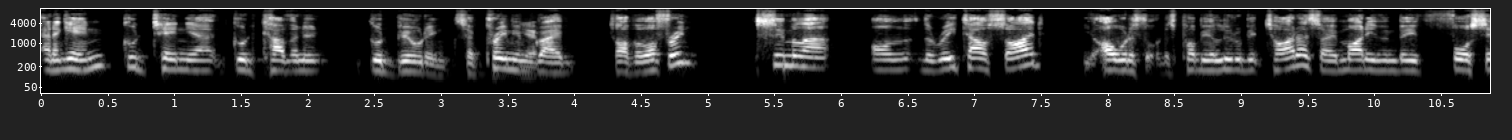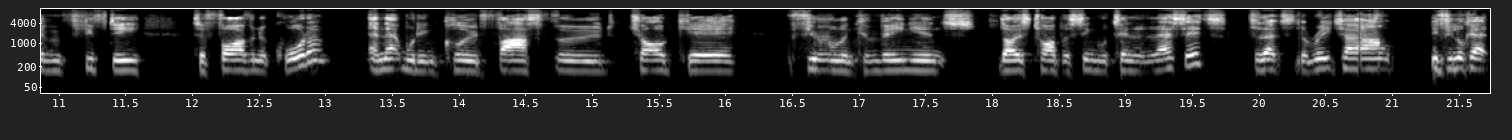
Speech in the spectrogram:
And again, good tenure, good covenant, good building. So premium Yep. grade type of offering. Similar on the retail side, I would have thought it's probably a little bit tighter. So it might even be four seven fifty to five and a quarter. And that would include fast food, childcare, fuel and convenience, those type of single tenanted assets. So that's the retail. If you look at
